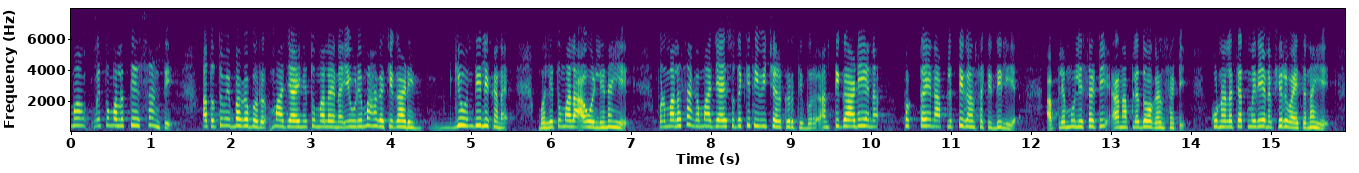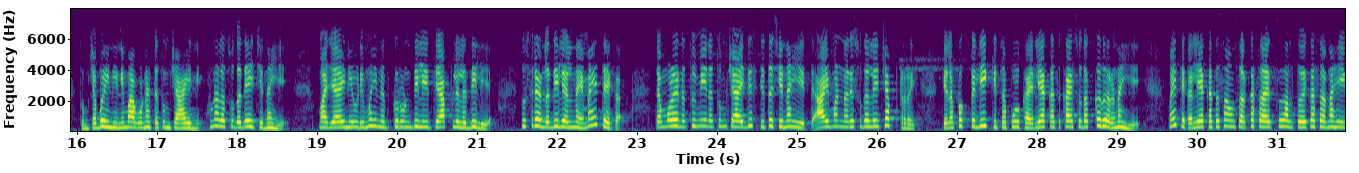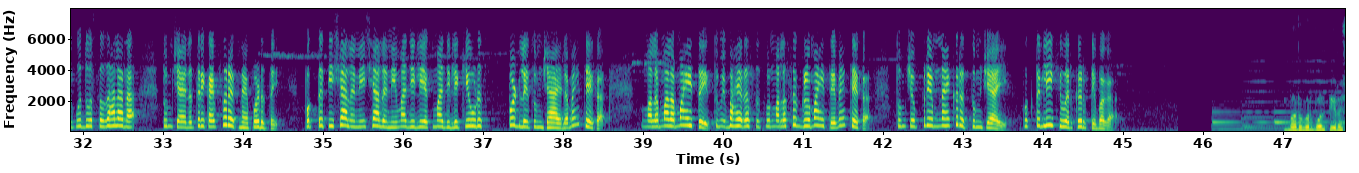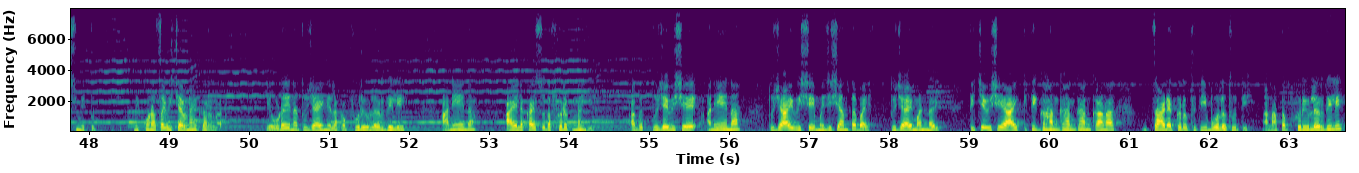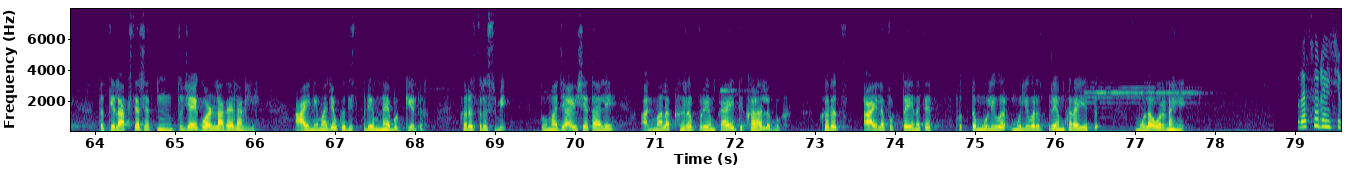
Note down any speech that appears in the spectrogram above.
मग मी तुम्हाला तेच सांगते. आता तुम्ही बघा बरं माझ्या आईने तुम्हाला आहे ना एवढी महागाची गाडी घेऊन दिली का नाही? भले तुम्हाला आवडली नाहीये. पण मला सांगा माझी आई सुद्धा किती विचार करते बरं. आणि ती गाडी आहे ना फक्त आहे ना आपल्या तिघांसाठी दिली आहे. आपल्या मुलीसाठी आणि आपल्या दोघांसाठी. कुणाला त्यातमध्ये येणं फिरवायचं फिरवायचं आहे तुमच्या बहिणीने मागून आता तर तुमच्या आईने. कुणाला सुद्धा द्यायची आहे माझ्या आईने एवढी मेहनत करून दिली ती आपल्याला दिली आहे. दुसऱ्यांना दिलेलं नाही माहिती आहे का? त्यामुळे ना तुम्ही ना तुमची आई दिसते तशी नाहीये. ते आई म्हणणारे सुद्धा लय चॅप्टर आहे. त्याला फक्त लेकीचा पुळका आहे. लेकाचं काय सुद्धा कदर नाहीये. माहिती आहे का? लेकाचा संसार कसा आहे चालतोय कसा नाही उद्ध्वस्त झाला ना तुमच्या आईला तरी काय फरक नाही पडत आहे फक्त ती शालनी शालनी माझी लेख माझी लेख एवढंच पडलंय तुमच्या आईला माहिती आहे का? मला मला माहीत आहे तुम्ही बाहेर असतात पण मला सगळं माहीत आहे माहिती आहे का? तुमचे प्रेम नाही करत तुमची आई. फक्त लेखीवर करते बघा. बरोबर बोलते रश्मी तू. मी कोणाचा विचार नाही करणार. एवढं आहे ना तुझ्या आईने का फोर व्हीलर दिली आणि आहे ना आईला काय सुद्धा फरक नाही अगं तुझ्याविषयी आणि आहे ना तुझ्या आईविषयी. म्हणजे शांताबाई तुझी आई म्हणणारी. तिच्याविषयी आई किती घाण घाण घाण काना चाड्या करत होती बोलत होती. आणि आता फोर व्हीलर दिली तर तिला अक्षरशः तुझी आई गोड लागायला लागली. आईने माझ्यावर कधीच प्रेम नाही बघ केलं. खरंच रश्मी तू माझ्या आयुष्यात आली आणि मला खरं प्रेम काय आहे ते कळालं बघ. खरंच आईला फक्त आहे ना त्यात फक्त मुलीवर मुलीवरच प्रेम करा येतं. मुलावर नाही.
